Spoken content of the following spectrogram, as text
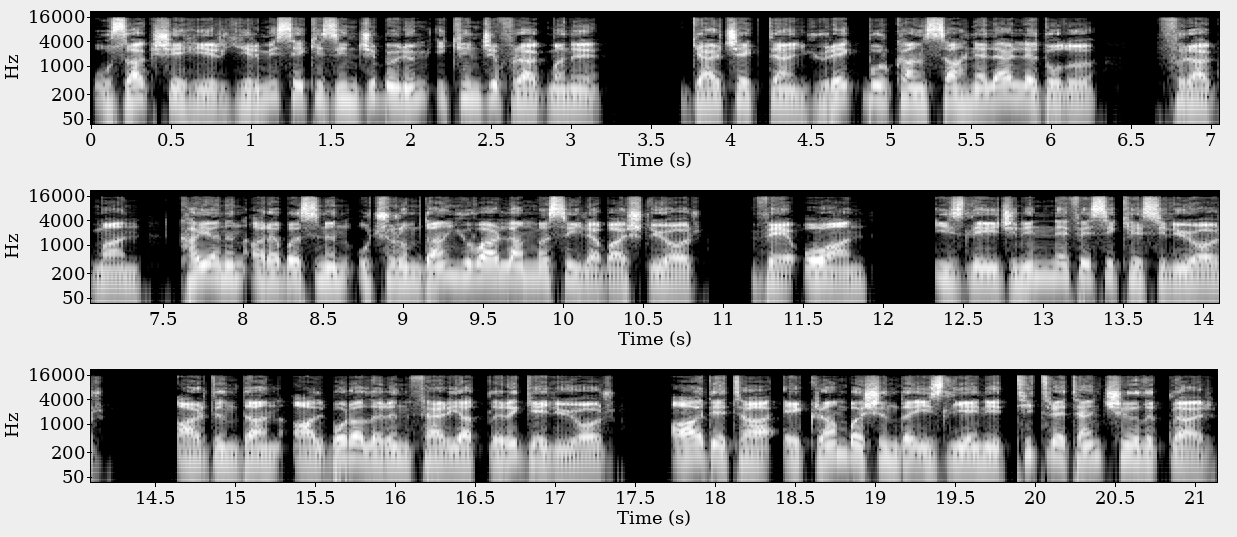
Uzak Şehir 28. bölüm 2. fragmanı. Gerçekten yürek burkan sahnelerle dolu. Fragman, Kaya'nın arabasının uçurumdan yuvarlanmasıyla başlıyor ve o an izleyicinin nefesi kesiliyor. Ardından alboraların feryatları geliyor. Adeta ekran başında izleyeni titreten çığlıklar.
